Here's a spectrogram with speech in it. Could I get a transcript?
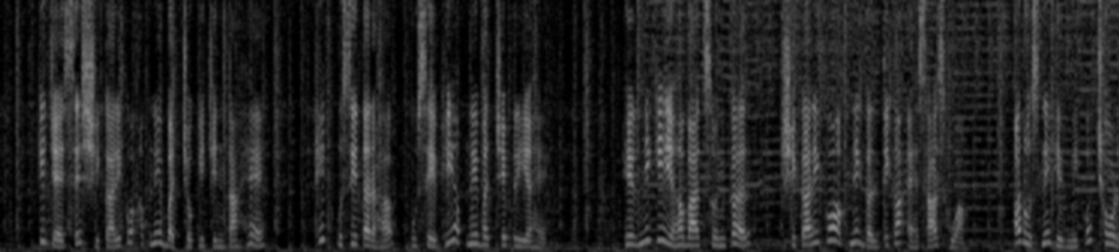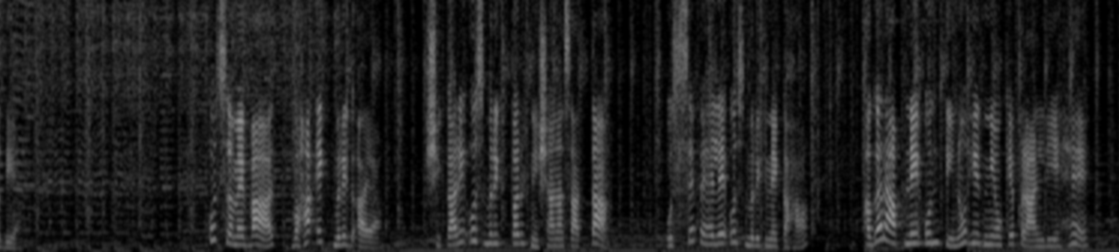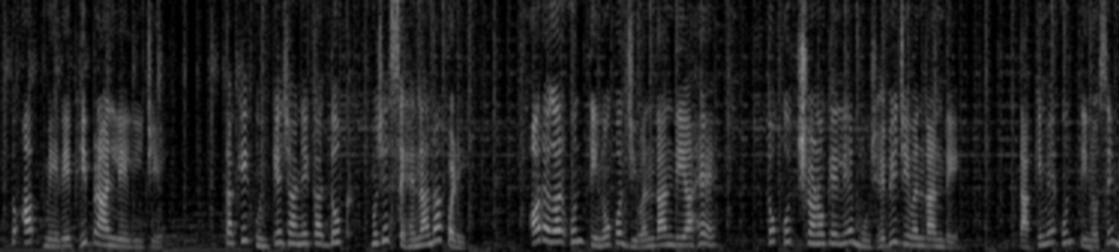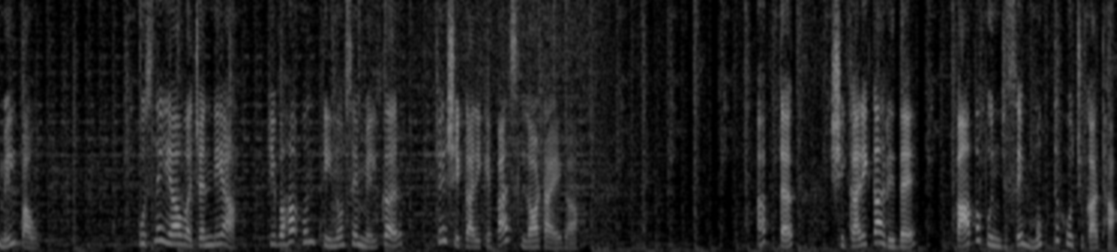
कि जैसे शिकारी को अपने बच्चों की चिंता है, ठीक उसी तरह उसे भी अपने बच्चे प्रिय हैं। हिरनी की यह बात सुनकर शिकारी को अपनी गलती का एहसास हुआ और उसने हिरनी को छोड़ दिया। कुछ समय बाद वहाँ एक मृग आया। शिकारी उस मृग पर निशाना साधता। उससे पहले उस मृग ने कहा, अगर आपने उन तीनों हिरनियों के प्राण लिए हैं तो आप मेरे भी प्राण ले लीजिए। ताकि उनके जाने का दुख मुझे सहना ना पड़े। और अगर उन तीनों को जीवन दान दिया है तो कुछ क्षणों के लिए मुझे भी जीवन दान दे, ताकि मैं उन तीनों से मिल पाऊँ। उसने यह वचन दिया कि वह उन तीनों से मिलकर फिर शिकारी के पास लौट आएगा। अब तक शिकारी का हृदय पाप पुंज से मुक्त हो चुका था।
